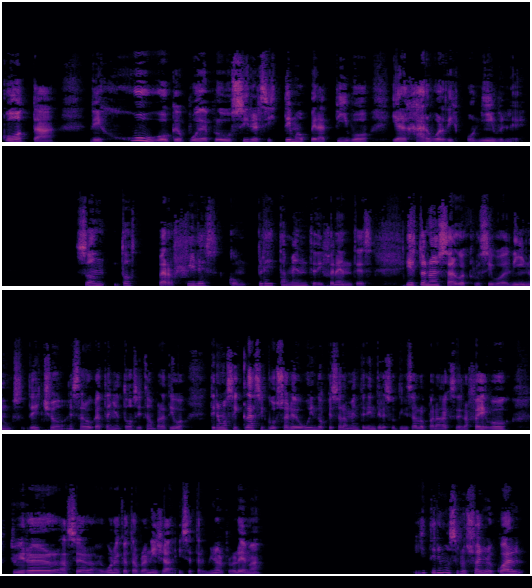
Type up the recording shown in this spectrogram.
gota de jugo que puede producir el sistema operativo y el hardware disponible. Son dos perfiles completamente diferentes. Y esto no es algo exclusivo de Linux, de hecho es algo que atañe a todo sistema operativo. Tenemos el clásico usuario de Windows que solamente le interesa utilizarlo para acceder a Facebook, Twitter, hacer alguna que otra planilla y se terminó el problema. Y tenemos el usuario el cual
